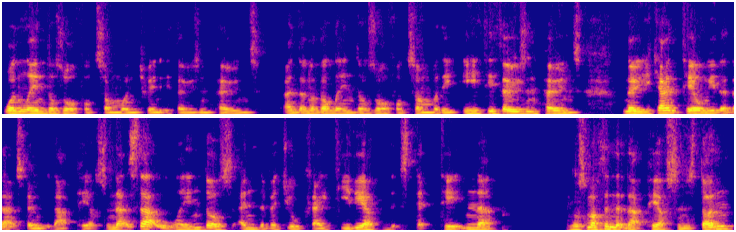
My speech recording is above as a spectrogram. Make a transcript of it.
one lender's offered someone £20,000 and another lender's offered somebody £80,000. Now, you can't tell me that that's down to that person. That's that lender's individual criteria that's dictating that. There's nothing that that person's done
